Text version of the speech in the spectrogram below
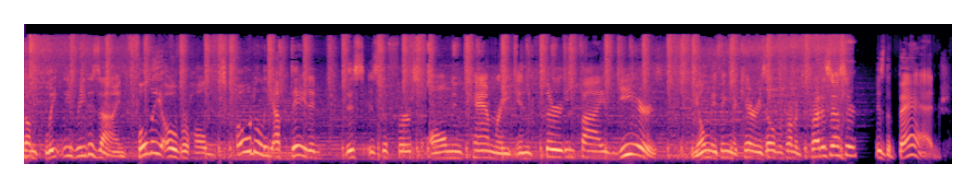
Completely redesigned, fully overhauled, totally updated. This is the first all-new Camry in 35 years. The only thing that carries over from its predecessor is the badge.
